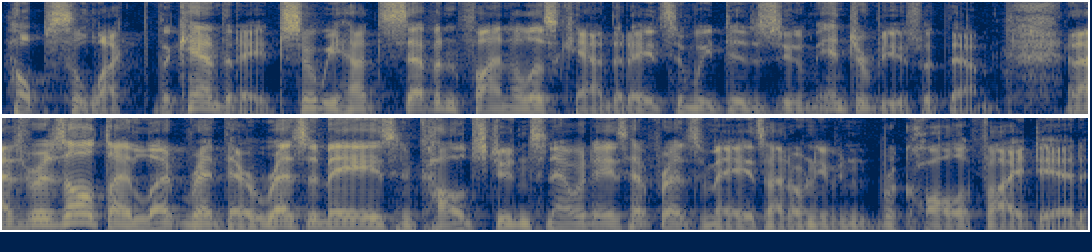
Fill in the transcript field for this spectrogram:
help select the candidates. So we had seven finalist candidates, and we did Zoom interviews with them. And as a result, I let, read their resumes, and college students nowadays have resumes. I don't even recall if I did.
